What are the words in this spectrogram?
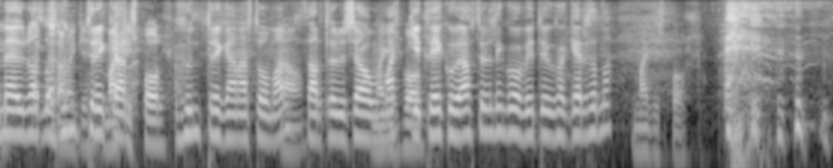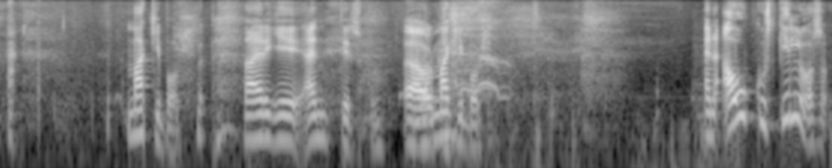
með náttúrulega hundryggan Já. þar til við sjá Maggi tekur við afturheldingu og veitum við hvað gerist þarna? Maggi Spól Maggi ból, það er ekki endir sko, Já, það ok. var Maggi ból en Ágúst Gilvason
